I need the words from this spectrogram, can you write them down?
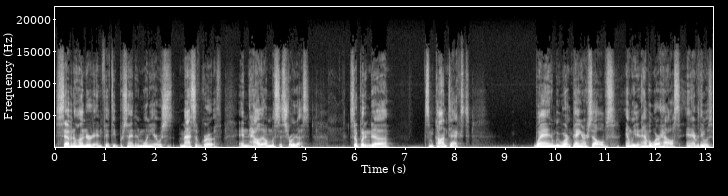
750% in one year, which is massive growth, and how that almost destroyed us? So, to put it into some context, when we weren't paying ourselves and we didn't have a warehouse and everything was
